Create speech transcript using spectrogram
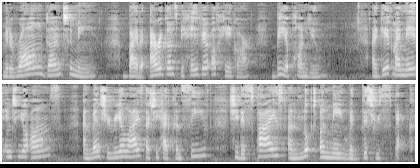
May the wrong done to me by the arrogant behavior of Hagar be upon you. I gave my maid into your arms, and when she realized that she had conceived, she despised and looked on me with disrespect.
